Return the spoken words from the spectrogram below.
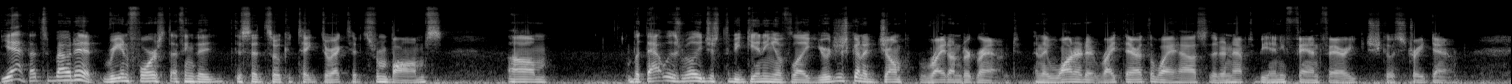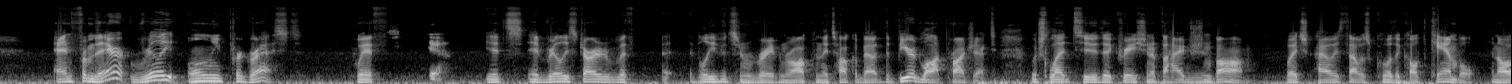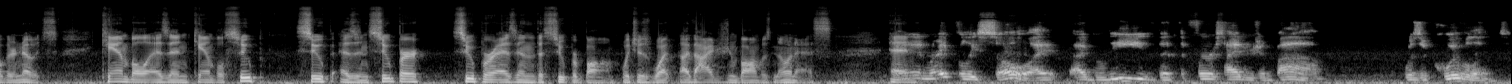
yeah, that's about it. Reinforced, I think they, they said so it could take direct hits from bombs. Um, but that was really just the beginning of like you're just going to jump right underground and they wanted it right there at the white house so there didn't have to be any fanfare you could just go straight down and from there it really only progressed with Yeah. it's it really started with i believe it's in raven rock when they talk about the beard lot project which led to the creation of the hydrogen bomb which i always thought was cool they called campbell in all their notes campbell as in campbell soup soup as in super super as in the super bomb which is what the hydrogen bomb was known as And, and rightfully so. I, I believe that the first hydrogen bomb was equivalent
